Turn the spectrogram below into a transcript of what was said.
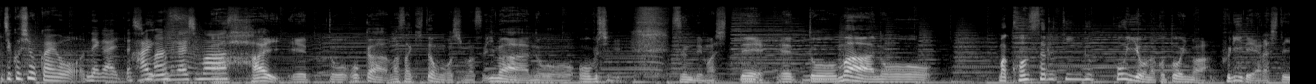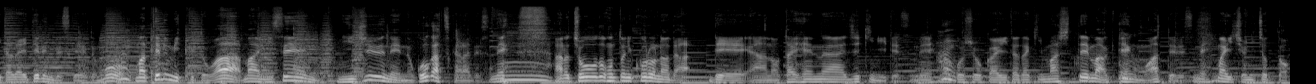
自己紹介をお願いいたしはい。おます。願いしあます。はい、えっと岡正樹と申します。今あの大府市に住んでまして、えっと、まああの。まあ、コンサルティングっぽいようなことを今フリーでやらせていただいてるんですけれども、はい。まあ、テルミックとは、まあ、2020年の5月からですね、あのちょうど本当にコロナだであの大変な時期にですね、まあ、はいご紹介いただきまして、まあ、縁もあってですね、まあ、一緒にちょっと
